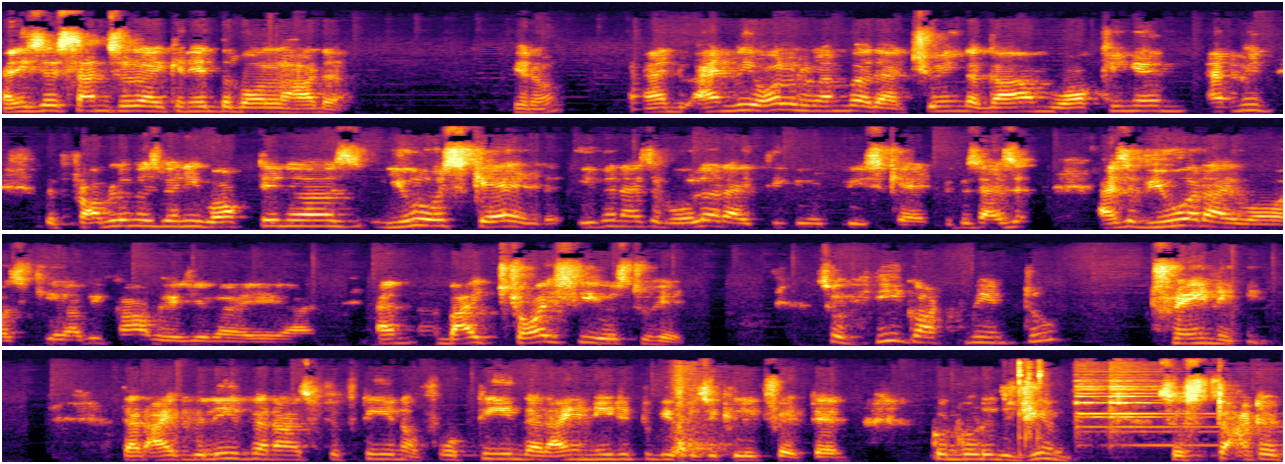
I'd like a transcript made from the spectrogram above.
And he says, so I can hit the ball harder. You know, and and we all remember that chewing the gum, walking in. I mean, the problem is when he walked in, was you were scared. Even as a bowler, I think you would be scared because as a, as a viewer, I was. And by choice, he used to hit. So he got me into training. That I believe when I was 15 or 14 that I needed to be physically fit and could go to the gym. So started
